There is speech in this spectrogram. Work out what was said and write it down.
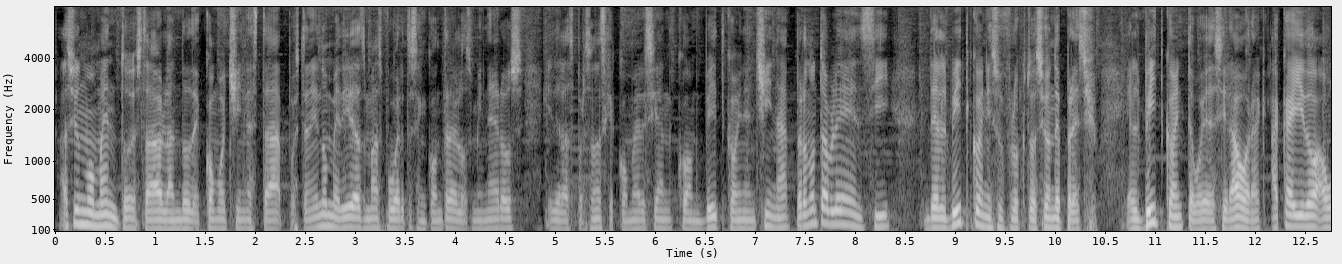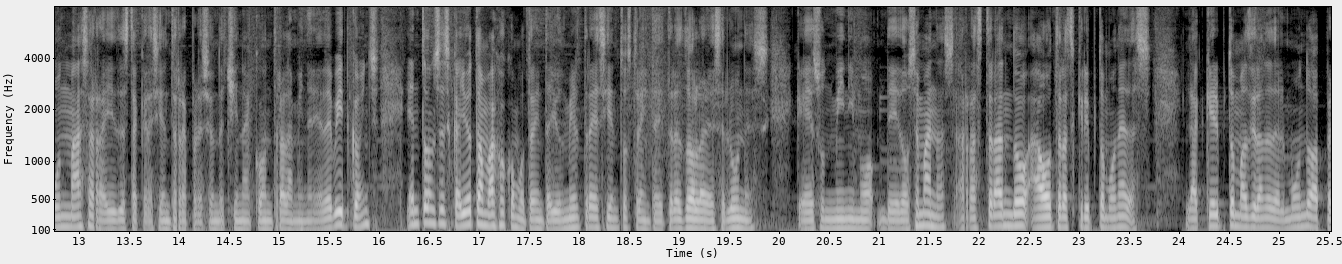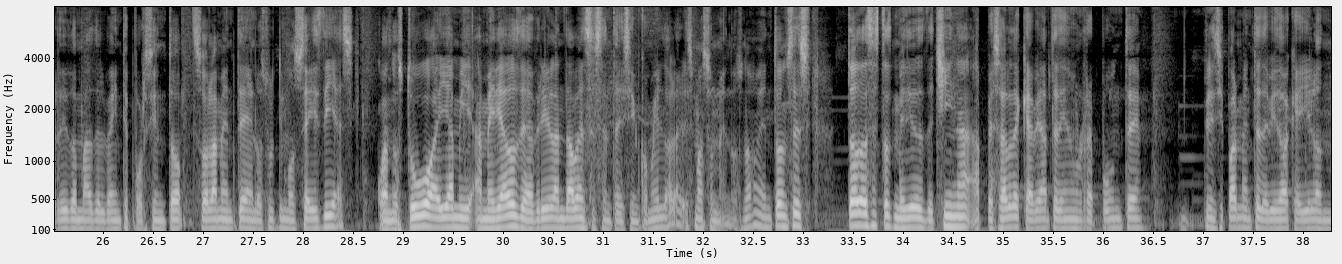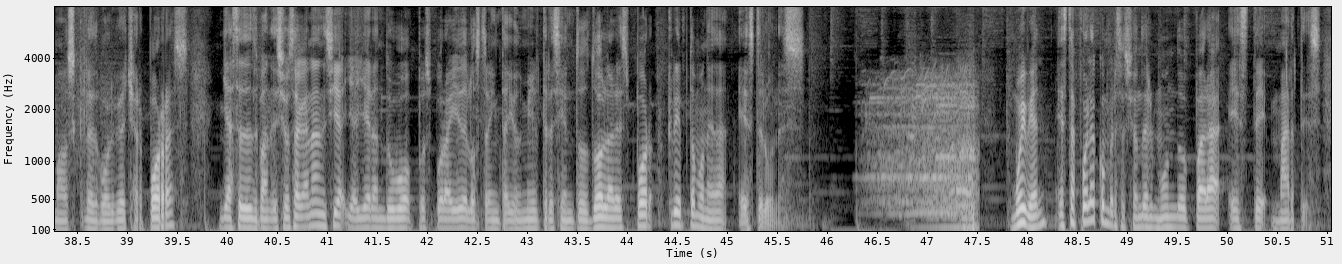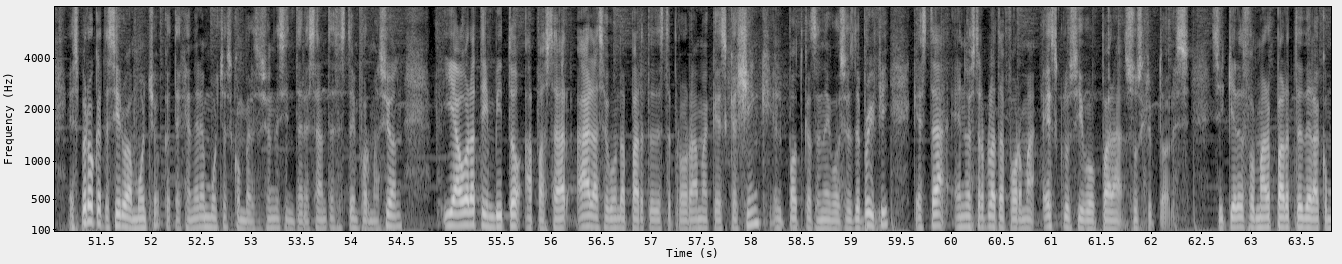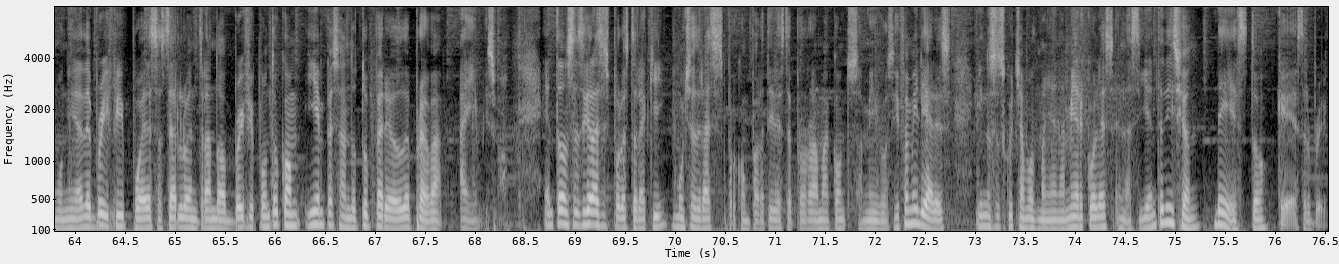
Hace un momento estaba hablando de cómo China está pues teniendo medidas más fuertes en contra de los mineros y de las personas que comercian con Bitcoin en China, pero no te hablé en sí del Bitcoin y su fluctuación de precio. El Bitcoin, te voy a decir ahora, ha caído aún más a raíz de esta creciente represión de China contra la minería de Bitcoins, entonces cayó tan bajo como 31.333 dólares el lunes, que es un mínimo de dos semanas, arrastrando a otras criptomonedas. La cripto más grande del mundo ha perdido más del 20% solamente en los últimos seis días, cuando estuvo ahí a, a mediados de abril andaba en 65 mil dólares más o menos, ¿no? Entonces, todas estas medidas de China, a pesar de que habían tenido un repunte, principalmente debido a que Elon Musk les volvió a echar porras, ya se desvaneció esa ganancia y ayer anduvo pues por ahí de los 31.300 dólares por criptomoneda este lunes. Muy bien, esta fue la conversación del mundo para este martes. Espero que te sirva mucho, que te genere muchas conversaciones interesantes esta información. Y ahora te invito a pasar a la segunda parte de este programa que es Cashink, el podcast de negocios de Briefy, que está en nuestra plataforma exclusivo para suscriptores. Si quieres formar parte de la comunidad de Briefy, puedes hacerlo entrando a briefy.com y empezando tu periodo de prueba ahí mismo. Entonces, gracias por estar aquí, muchas gracias por compartir este programa con tus amigos y familiares y nos escuchamos mañana miércoles en la siguiente edición de esto que es el Brief.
